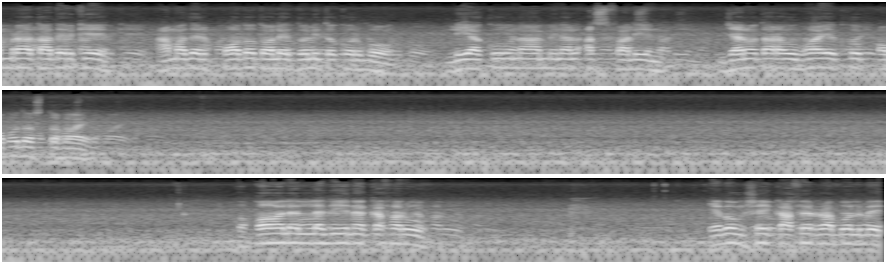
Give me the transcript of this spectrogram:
আমরা তাদেরকে আমাদের পদতলে দলিত করব। লিয়াকুনা মিনাল আসফালিন, যেন তারা উভয়ে খুব অপদস্থ হয়। এবং সেই কাফেররা বলবে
